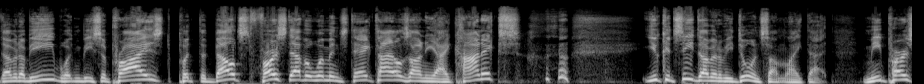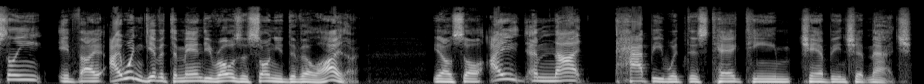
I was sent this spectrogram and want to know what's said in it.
WWE wouldn't be surprised. Put the belts, first ever women's tag titles on the Iconics. you could see WWE doing something like that. Me personally, if I I wouldn't give it to Mandy Rose or Sonya Deville either. You know, so I am not happy with this tag team championship match.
